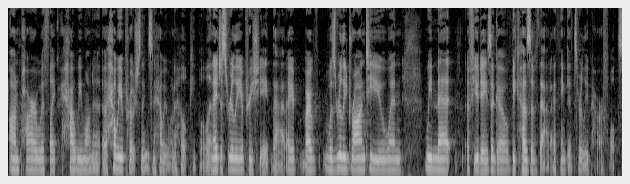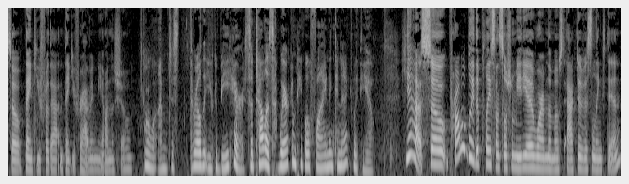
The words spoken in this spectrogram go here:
on par with like how we want to uh, how we approach things and how we want to help people and i just really appreciate that i i was really drawn to you when we met a few days ago because of that i think it's really powerful so thank you for that and thank you for having me on the show oh i'm just thrilled that you could be here so tell us where can people find and connect with you yeah, so probably the place on social media where I'm the most active is LinkedIn.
